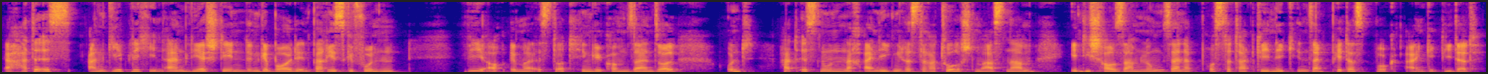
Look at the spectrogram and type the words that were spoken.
Er hatte es angeblich in einem leerstehenden Gebäude in Paris gefunden, wie auch immer es dort hingekommen sein soll, und hat es nun nach einigen restauratorischen Maßnahmen in die Schausammlung seiner Prostataklinik in St. Petersburg eingegliedert,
